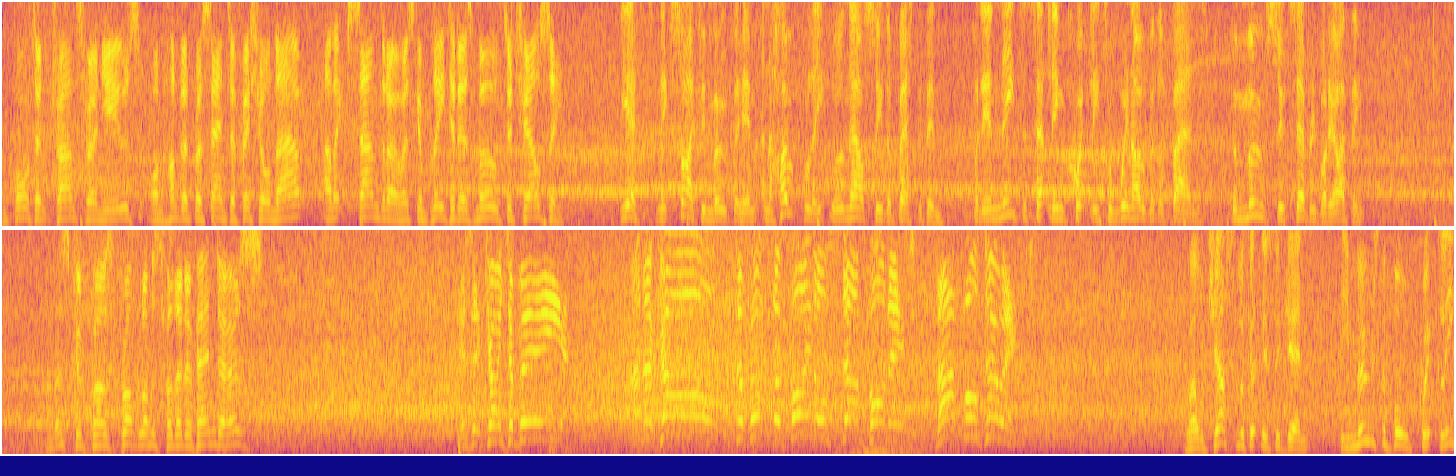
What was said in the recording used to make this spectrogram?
Important transfer news, 100% official now. Alex Sandro has completed his move to Chelsea. Yes, it's an exciting move for him, and hopefully we'll now see the best of him. But he'll need to settle in quickly to win over the fans. The move suits everybody, I think. Well, this could pose problems for the defenders. Is it going to be? And a goal to put the final stamp on it. That will do it. Well, just look at this again. He moves the ball quickly,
